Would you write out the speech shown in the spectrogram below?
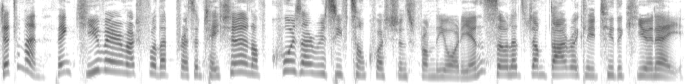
Gentlemen, thank you very much for that presentation. And of course, I received some questions from the audience. So let's jump directly to the Q&A.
